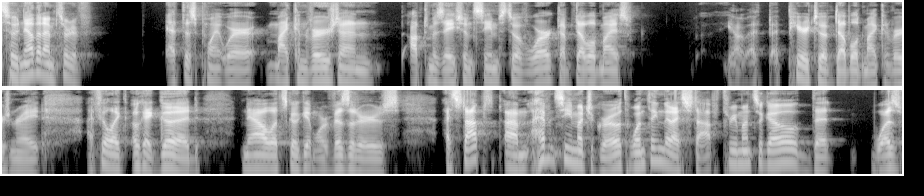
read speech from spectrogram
so now that I'm sort of at this point where my conversion optimization seems to have worked, I've doubled my you know I appear to have doubled my conversion rate. I feel like okay, good. Now let's go get more visitors. I stopped. Um, I haven't seen much growth. One thing that I stopped three months ago that was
